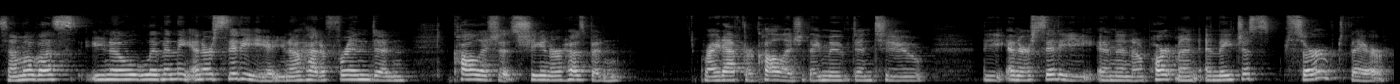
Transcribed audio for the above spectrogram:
some of us, you know, live in the inner city. You know, had a friend in college that she and her husband, right after college, they moved into the inner city in an apartment and they just served there.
